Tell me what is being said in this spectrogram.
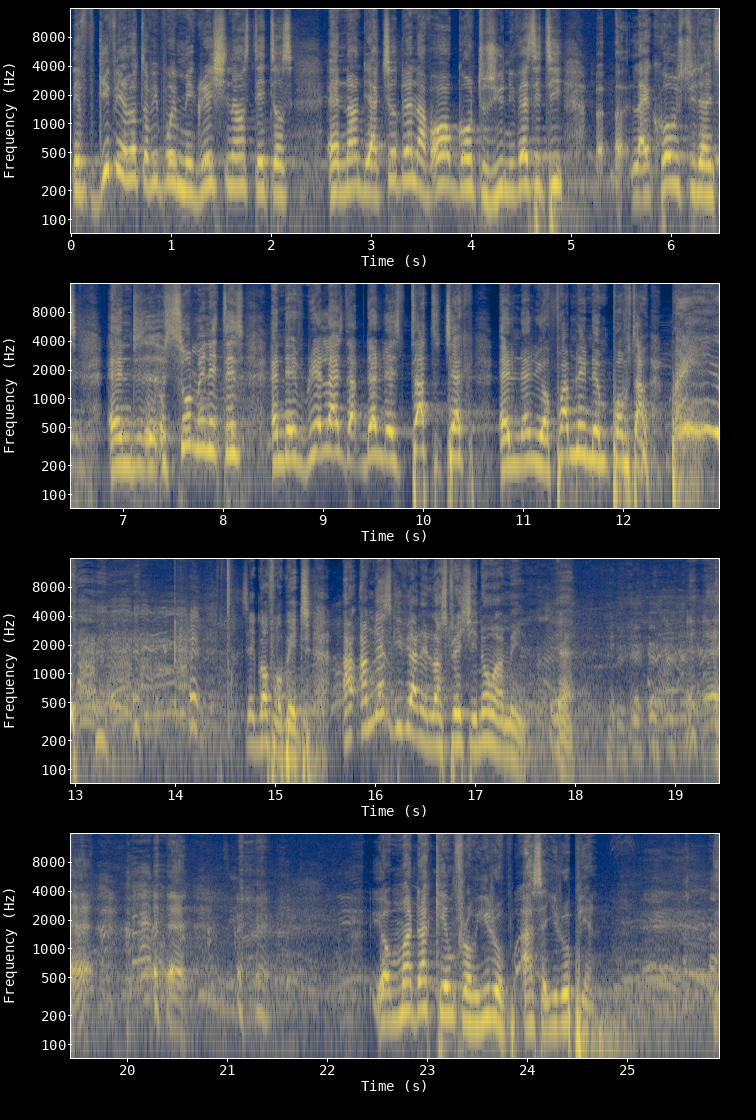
they've given a lot of people immigrational status, and now their children have all gone to university, uh, uh, like home students, and uh, so many things. And they've realized that then they start to check, and then your family name pops up. Say, God forbid. I, I'm just giving you an illustration, you know what I mean? Yeah. Your mother came from Europe as a European.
